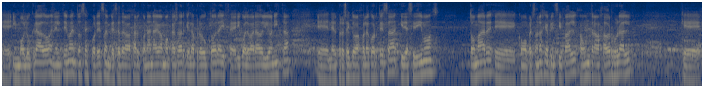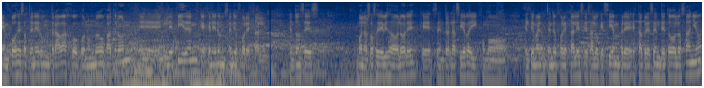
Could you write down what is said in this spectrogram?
eh, involucrado en el tema, entonces por eso empecé a trabajar con Ana Eva Mocallar, que es la productora, y Federico Alvarado, el guionista, eh, en el proyecto Bajo la Corteza, y decidimos tomar eh, como personaje principal a un trabajador rural que en pos de sostener un trabajo con un nuevo patrón eh, le piden que genere un incendio forestal. Entonces, bueno, yo soy de Villa Dolores, que es en Tras la Sierra, y como el tema de los incendios forestales es algo que siempre está presente todos los años,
